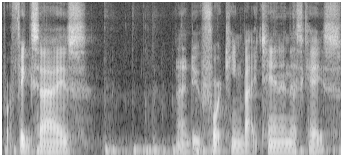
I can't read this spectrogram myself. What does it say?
For fig size, I'm going to do 14 by 10 in this case.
